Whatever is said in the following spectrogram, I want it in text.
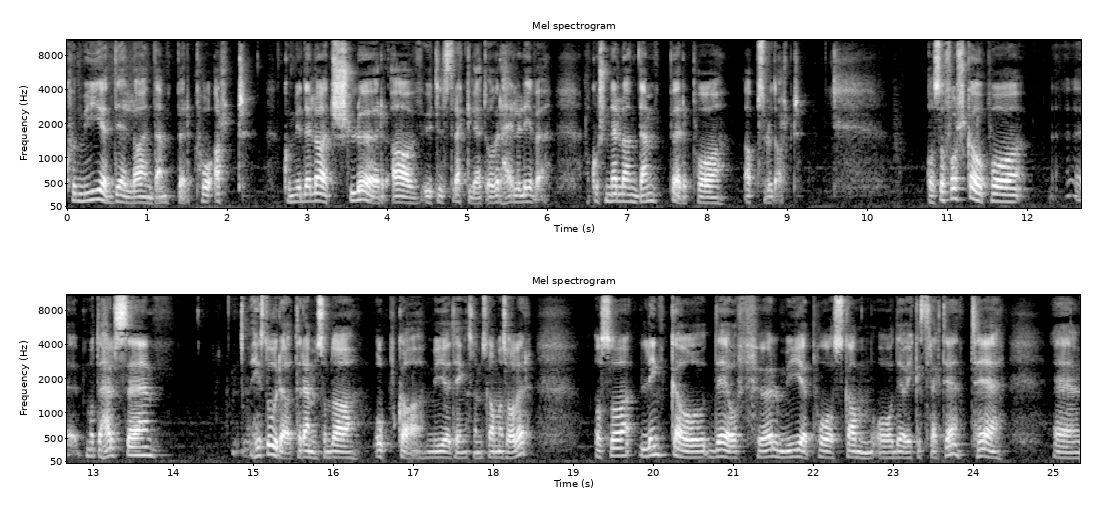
hvor mye det la en demper på alt. Hvor mye det la et slør av utilstrekkelighet over hele livet. Og hvordan det la en demper på absolutt alt. Og så forska hun på, eh, på en måte helsehistorier til dem som da oppga mye ting som de skamma seg over. Og så linka hun det å føle mye på skam og det å ikke strekke til, til, eh,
